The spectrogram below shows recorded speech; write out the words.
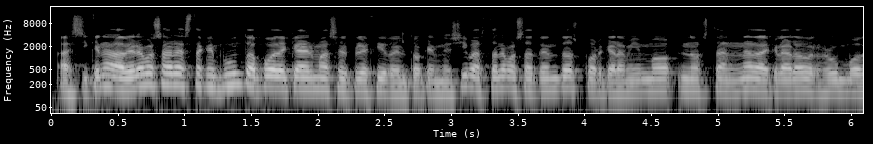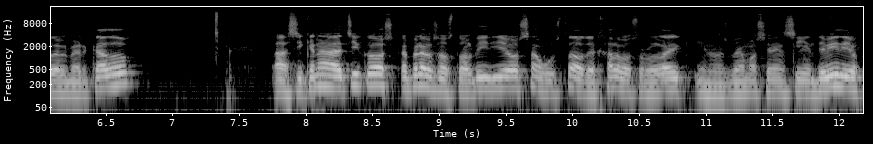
Así que nada, veremos ahora hasta qué punto puede caer más el precio del token de Shiba. Estaremos atentos porque ahora mismo no está nada claro el rumbo del mercado. Así que nada chicos, espero que os haya gustado el vídeo, os ha gustado, dejad vuestro like y nos vemos en el siguiente vídeo.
